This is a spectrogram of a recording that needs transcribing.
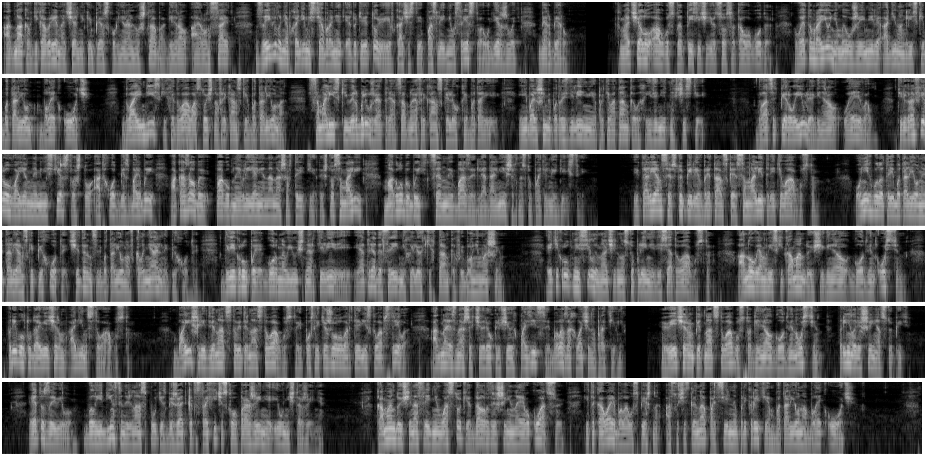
Однако в декабре начальник имперского генерального штаба генерал Айрон Сайт заявил о необходимости оборонять эту территорию и в качестве последнего средства удерживать Берберу. К началу августа 1940 года в этом районе мы уже имели один английский батальон Black Watch два индийских и два восточноафриканских батальона, сомалийский верблюжий отряд с одной африканской легкой батареей и небольшими подразделениями противотанковых и зенитных частей. 21 июля генерал Уэйвелл телеграфировал военное министерство, что отход без борьбы оказал бы пагубное влияние на наш авторитет и что Сомали могло бы быть ценной базой для дальнейших наступательных действий. Итальянцы вступили в британское Сомали 3 августа. У них было три батальона итальянской пехоты, 14 батальонов колониальной пехоты, две группы горно-вьючной артиллерии и отряды средних и легких танков и бронемашин. Эти крупные силы начали наступление 10 августа, а новый английский командующий генерал Годвин Остин прибыл туда вечером 11 августа. Бои шли 12 и 13 августа, и после тяжелого артиллерийского обстрела одна из наших четырех ключевых позиций была захвачена противником. Вечером 15 августа генерал Годвин Остин принял решение отступить. Это, заявил он, был единственный для нас путь избежать катастрофического поражения и уничтожения. Командующий на Среднем Востоке дал разрешение на эвакуацию, и таковая была успешно осуществлена под сильным прикрытием батальона Black Watch.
